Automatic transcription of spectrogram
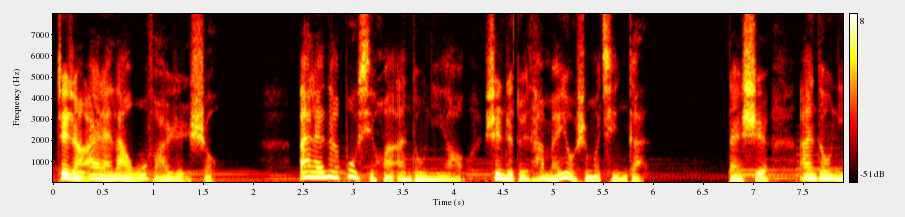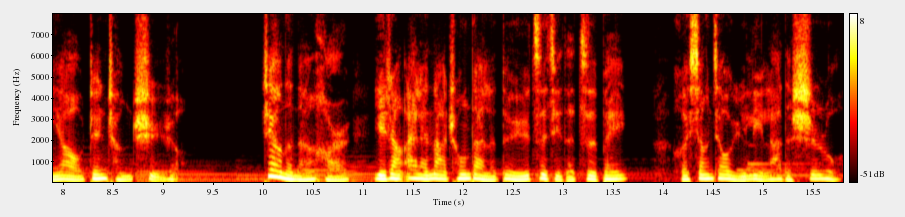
这让艾莱娜无法忍受。艾莱娜不喜欢安东尼奥，甚至对他没有什么情感。但是安东尼奥真诚炽热，这样的男孩也让艾莱娜冲淡了对于自己的自卑和相较于莉拉的失落。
